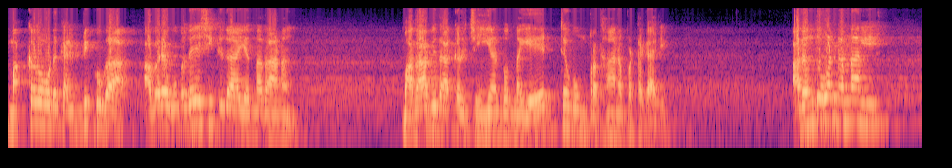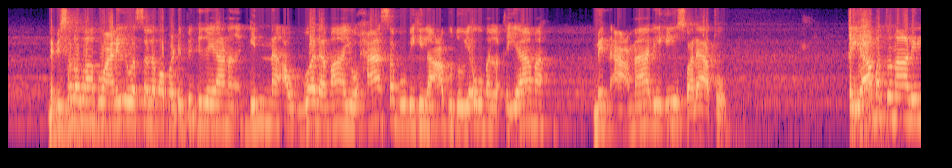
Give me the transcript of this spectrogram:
മക്കളോട് കൽപ്പിക്കുക അവരെ ഉപദേശിക്കുക എന്നതാണ് മാതാപിതാക്കൾ ചെയ്യേണ്ടുന്ന ഏറ്റവും പ്രധാനപ്പെട്ട കാര്യം. അതെന്തുകൊണ്ടെന്നാൽ നബി സല്ലല്ലാഹു അലൈഹി വസല്ലമ പഠിപ്പിക്കുകയാണ് ഇന്ന മിൻ അഅമാലിഹി ഖിയാമത്ത് നാളിൽ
